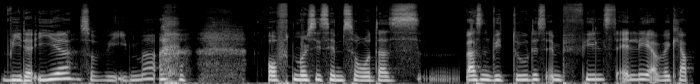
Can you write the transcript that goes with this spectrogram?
wieder ihr, so wie immer. Oftmals ist es eben so, dass, ich weiß nicht, wie du das empfiehlst, Ellie, aber ich glaube,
